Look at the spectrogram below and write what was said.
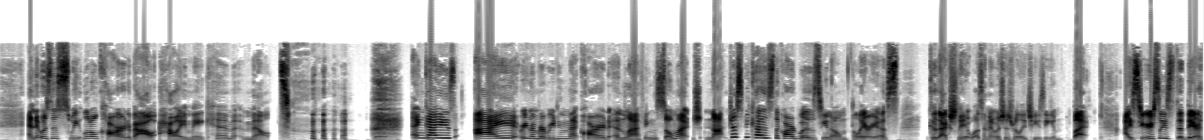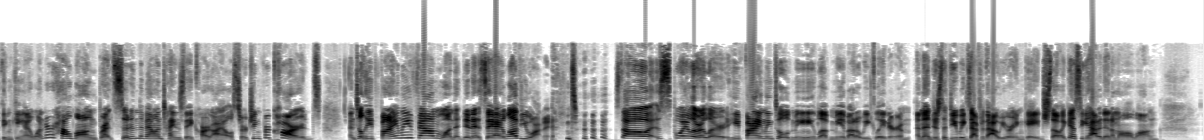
and it was this sweet little card about how I make him melt. and guys, I remember reading that card and laughing so much, not just because the card was, you know, hilarious, because actually it wasn't. It was just really cheesy. But I seriously stood there thinking, I wonder how long Brett stood in the Valentine's Day card aisle searching for cards until he finally found one that didn't say I love you on it. so, spoiler alert, he finally told me he loved me about a week later. And then just a few weeks after that, we were engaged. So I guess he had it in him all along.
